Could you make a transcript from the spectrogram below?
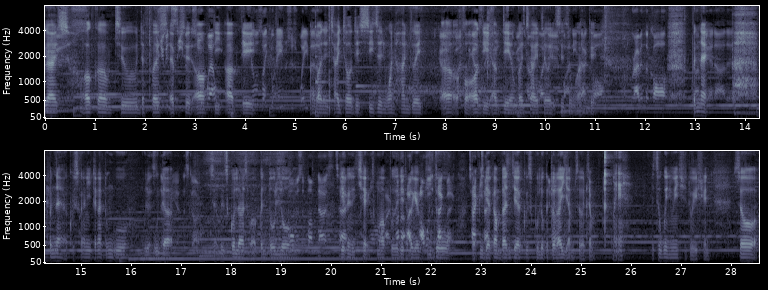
guys, welcome to the first episode of the update. I'm gonna title this season 100. Uh, for all the update, I'm gonna title it season 100. Penat, penat aku sekarang ni tengah tunggu budak-budak sampai sekolah sebab akan tolong. Dia kena check semua apa, dia tak bagi aku tidur. Tapi dia akan belanja aku 10 ketul ayam, so macam eh, it's a win-win situation. So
